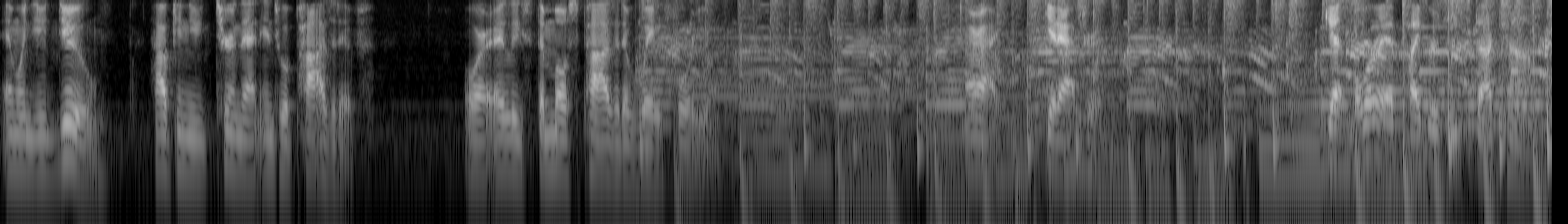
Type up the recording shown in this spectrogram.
And when you do, how can you turn that into a positive? Or at least the most positive way for you? All right get after it. Get more at piperseats.com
